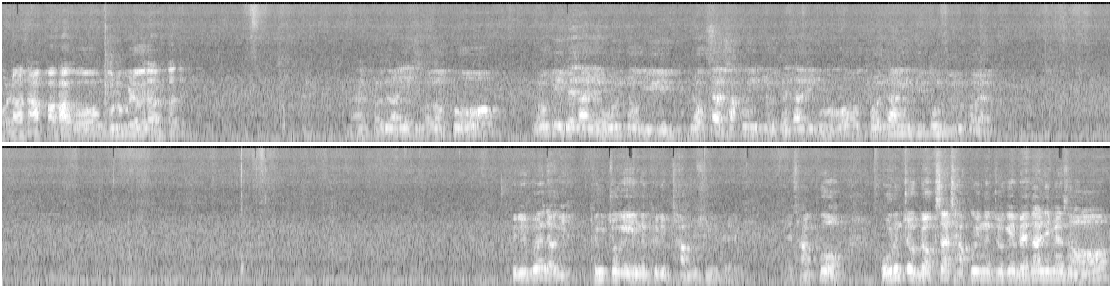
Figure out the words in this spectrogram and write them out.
올라가서 압박하고 무릎을 여기다 갖다 대. 겨드랑이 집어넣고 여기 매달려 오른쪽 이 멱살 잡고 있는 쪽에 매달리고 겨드랑이 뒤통수 누를 거예요. 그립은 여기 등 쪽에 있는 그립 잡으시면 돼요. 이렇게. 잡고 오른쪽 멱살 잡고 있는 쪽에 매달리면서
